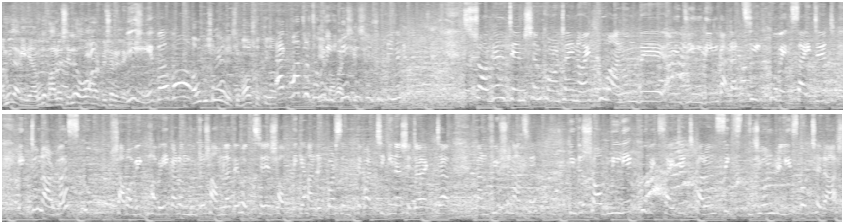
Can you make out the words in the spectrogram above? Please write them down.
আমি লাগিনি আমি তো ভালো ছেলে ও আমার পেছনে লেগেছে। আমি পিছনে লেগেছি বল সত্যি কথা। একমাত্র তুমি। স্ট্রাগল টেনশন কোনোটাই নয় খুব আনন্দে আমি দিন দিন কাটাচ্ছি, খুব এক্সাইটেড একটু নার্ভাস খুব স্বাভাবিকভাবেই, কারণ দুটো সামলাতে হচ্ছে সব দিকে হান্ড্রেড পার্সেন্ট দিতে পারছি কি না সেটার একটা কনফিউশন আছে। কিন্তু সব মিলিয়ে খুব এক্সাইটেড কারণ সিক্স জুন রিলিজ করছে রাস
